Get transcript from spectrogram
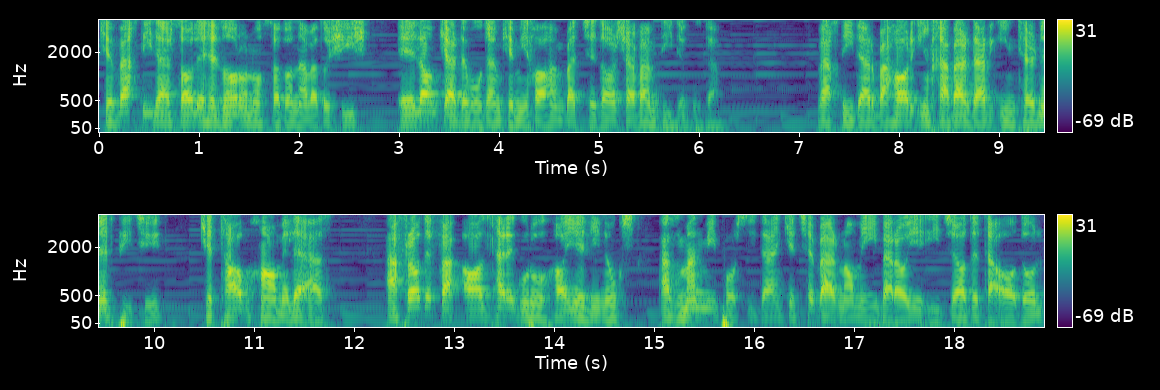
که وقتی در سال 1996 اعلام کرده بودم که می‌خواهم بچه دار شوم دیده بودم. وقتی در بهار این خبر در اینترنت پیچید که تاو حامله است افراد فعالتر گروه های لینوکس از من میپرسیدند که چه برنامه ای برای ایجاد تعادل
